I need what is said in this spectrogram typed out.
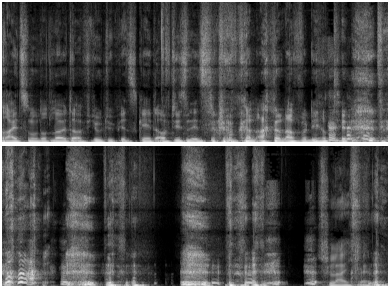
1300 Leute auf YouTube. Jetzt geht auf diesen Instagram-Kanal und abonniert den. Schleichwerbung.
